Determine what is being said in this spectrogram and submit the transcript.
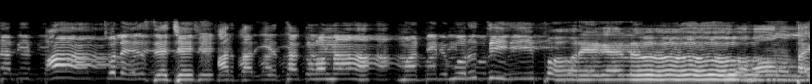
নাবি পাক চলে এসেছে আর দাঁড়িয়ে থাকল না মাটির মূর্তি পরে গেল। তাই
